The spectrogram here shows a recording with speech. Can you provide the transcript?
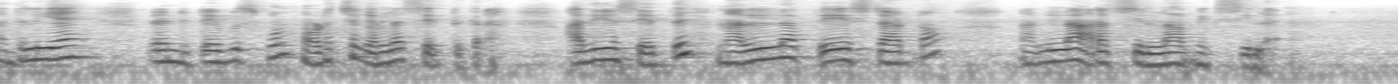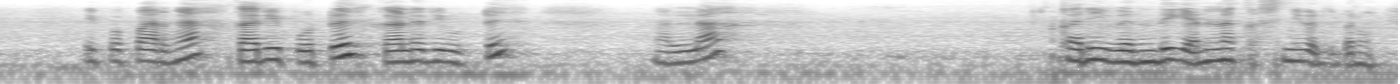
அதுலேயே ரெண்டு டேபிள் ஸ்பூன் உடச்சக்கல்ல சேர்த்துக்கிறேன். அதையும் சேர்த்து நல்லா பேஸ்ட் நல்லா அரைச்சிடலாம் மிக்சியில் இப்போ பாருங்கள் கறி போட்டு கிளறி விட்டு நல்லா கறி வெந்து எண்ணெய் கசிஞ்சு வருது பாருங்கள்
